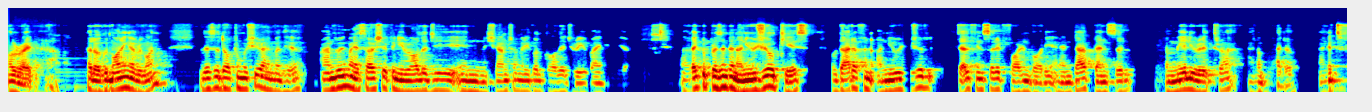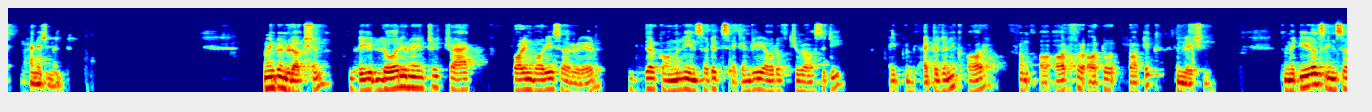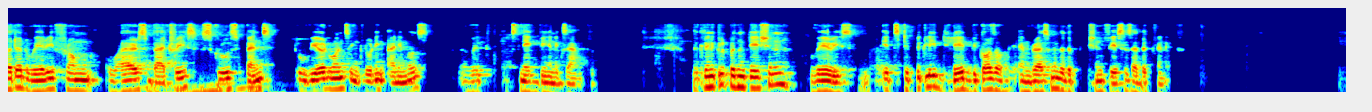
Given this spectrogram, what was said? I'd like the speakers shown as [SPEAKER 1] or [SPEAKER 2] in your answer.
[SPEAKER 1] All right. Hello, good morning, everyone. This is Dr. Musheer Ahmed here. I'm doing my SRship in urology in Shyam Shah Medical College, Rewa in India. I'd like to present an unusual case of that of an unusual self-inserted foreign body, an entire pencil, a male urethra, and a bladder, and its management. Coming to introduction, the lower urinary tract foreign bodies are rare. These are commonly inserted secondary out of curiosity. It could be iatrogenic or from or for autoerotic stimulation. The materials inserted vary from wires, batteries, screws, pens to weird ones, including animals, with snake being an example. The clinical presentation varies. It's typically delayed because of the embarrassment that the patient faces at the clinic.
